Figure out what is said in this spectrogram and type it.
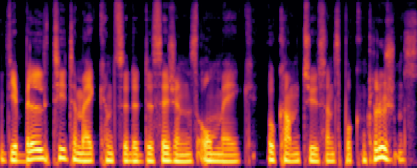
the ability to make considered decisions or make or come to sensible conclusions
